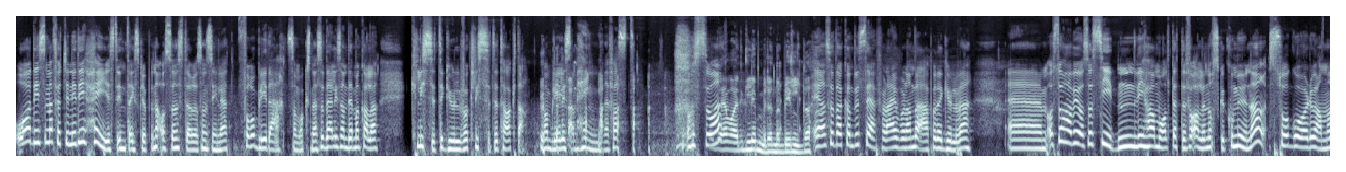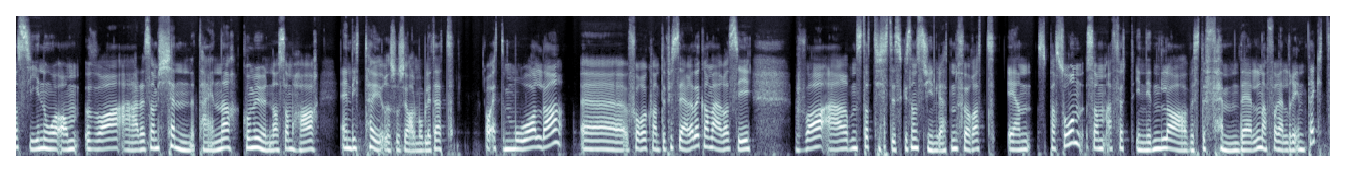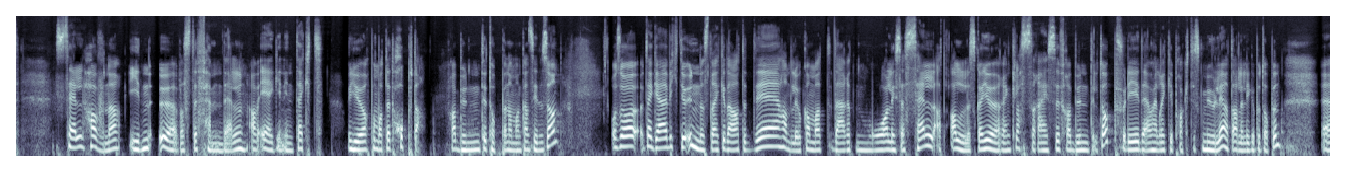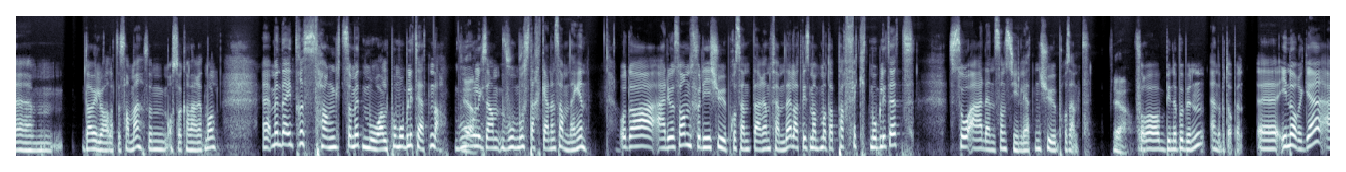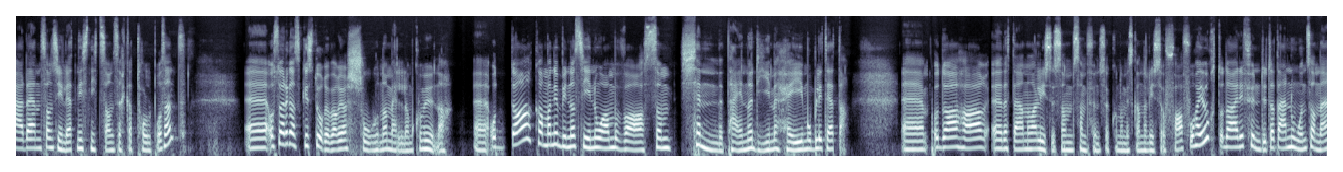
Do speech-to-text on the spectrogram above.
Og de som er født inn i de høyeste inntektsgruppene, også en større sannsynlighet for å bli der som voksne. Så det er liksom det man kaller klissete gulv og klissete tak, da. Man blir liksom hengende fast. Og så Det var et glimrende bilde. ja, så da kan du se for deg hvordan det er på det gulvet. Um, og så har vi også, siden vi har målt dette for alle norske kommuner, så går det jo an å si noe om hva er det som kjennetegner kommuner som har en litt høyere sosial mobilitet. Og et mål da, for å kvantifisere det, kan være å si hva er den statistiske sannsynligheten for at en person som er født inn i den laveste femdelen av foreldreinntekt, selv havner i den øverste femdelen av egeninntekt, og gjør på en måte et hopp da, fra bunnen til toppen, om man kan si det sånn. Og så tenker jeg det er viktig å understreke da at det handler jo ikke om at det er et mål i seg selv at alle skal gjøre en klassereise fra bunn til topp, fordi det er jo heller ikke praktisk mulig at alle ligger på toppen. Um, da vil jo alle det samme, som også kan være et mål. Uh, men det er interessant som et mål på mobiliteten, da. Hvor, Ja. liksom, hvor, hvor sterk er den sammenhengen? Og da er det jo sånn, fordi 20% er en femdel, at hvis man på en måte har perfekt mobilitet, så er den sannsynligheten 20 Ja. for å begynne på bunnen, ende på toppen. Uh, I Norge er den sannsynligheten i snitt sånn ca. 12 uh, Og så er det ganske store variasjoner mellom kommuner. Uh, og da kan man jo begynne å si noe om hva som kjennetegner de med høy mobilitet, da. Eh, og da har Dette er en analyse som Samfunnsøkonomisk analyse og Fafo har gjort, og da har de funnet ut at det er noen sånne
